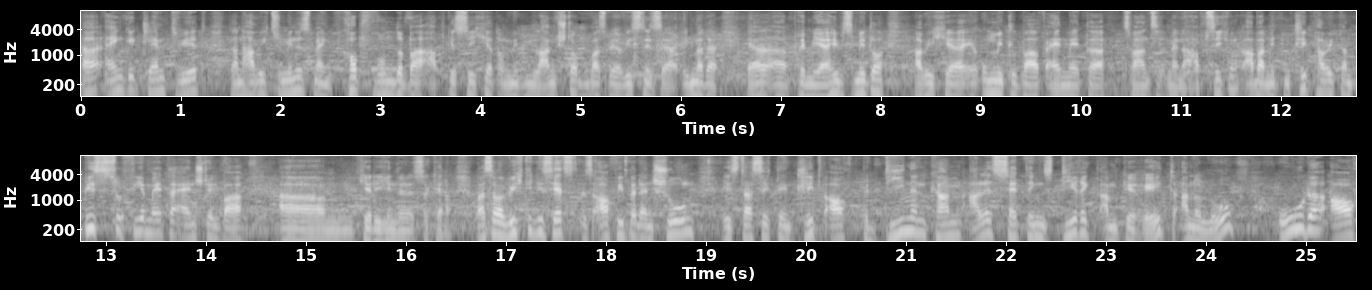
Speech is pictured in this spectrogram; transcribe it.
äh, eingeklemmt wird, dann habe ich zumindest meinen Kopf wunderbar abgesichert und mit dem Langstock, was wir wissen, ist ja immer der ja, äh, Primärhilfsmittel, habe ich äh, unmittelbar auf 1,20 Meter meiner Absicherung. Aber mit dem Clip habe ich dann bis zu 4 Meter einstellbar ähm, hier die Hinderniserkennung. Was aber wichtig ist jetzt, ist auch wie bei den Schuhen, ist, dass ich den Clip auch bedienen kann, alle Settings direkt am Gerät, analog oder auch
